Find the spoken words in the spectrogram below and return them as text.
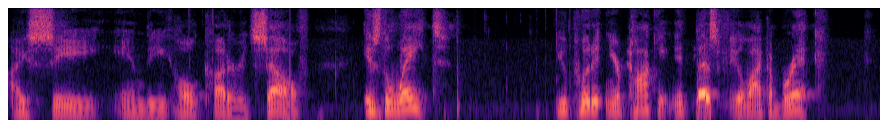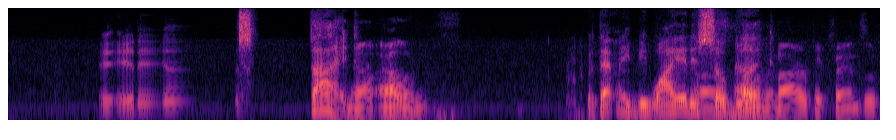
I see in the whole cutter itself is the weight. You put it in your pocket, it does feel like a brick. It, it is. Side. Now, Alan, But that may be why it is uh, so good. Alan and I are big fans of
